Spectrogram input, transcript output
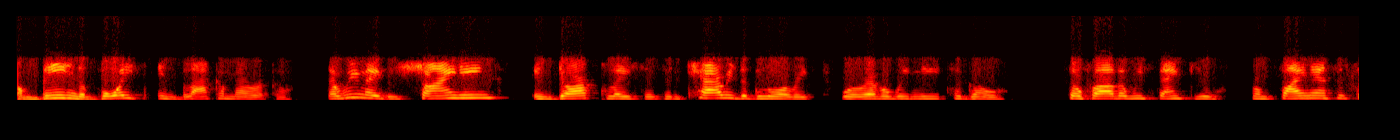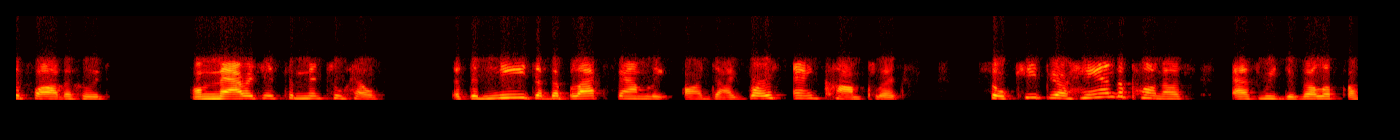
of being the voice in Black America, that we may be shining in dark places and carry the glory wherever we need to go. So, Father, we thank you from finances to fatherhood, from marriages to mental health, that the needs of the Black family are diverse and complex. So, keep your hand upon us as we develop a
